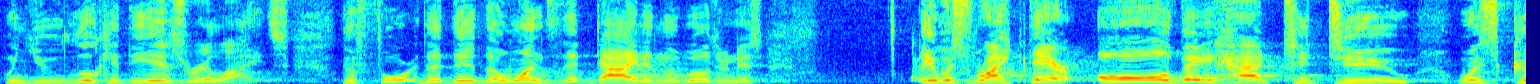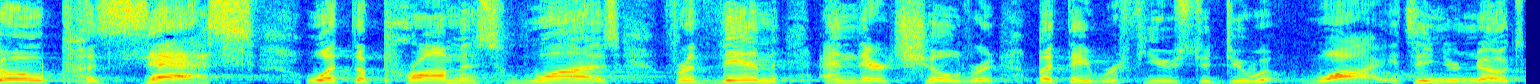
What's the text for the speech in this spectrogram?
when you look at the Israelites, the, four, the, the, the ones that died in the wilderness, it was right there. All they had to do was go possess what the promise was for them and their children, but they refused to do it. Why? It's in your notes.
